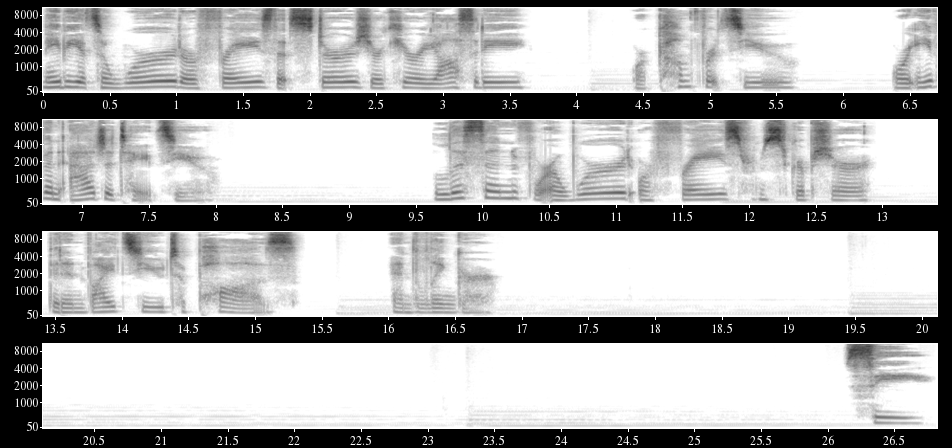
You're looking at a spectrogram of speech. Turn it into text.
Maybe it's a word or phrase that stirs your curiosity or comforts you or even agitates you. Listen for a word or phrase from Scripture that invites you to pause and linger. See,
